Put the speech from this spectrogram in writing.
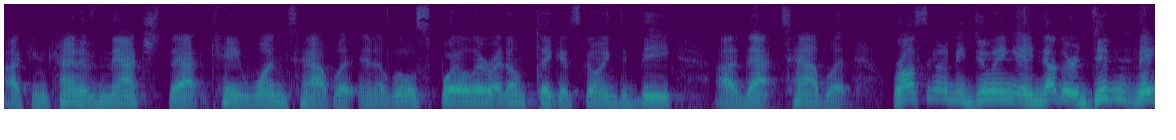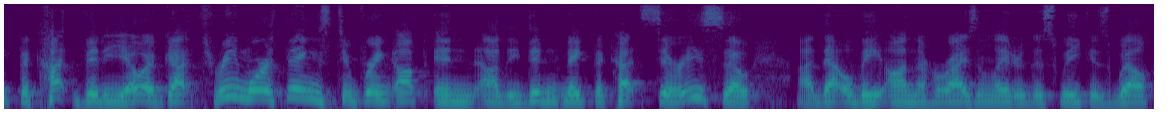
uh, can kind of match that K1 tablet. And a little spoiler, I don't think it's going to be uh, that tablet. We're also going to be doing another Didn't Make the Cut video. I've got three more things to bring up in uh, the Didn't Make the Cut series. So uh, that will be on the horizon later this week as well.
